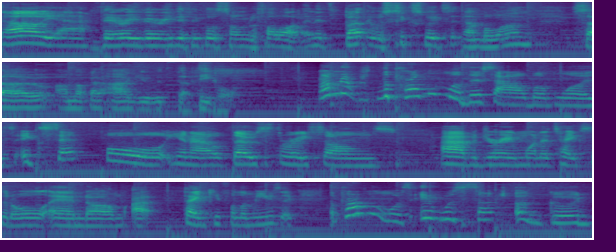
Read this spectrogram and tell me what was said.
Oh, yeah. Very, very difficult song to follow up. And it's but it was six weeks at number one, so I'm not going to argue with the people. I'm not, the problem with this album was, except for, you know, those three songs, I Have a Dream, When It Takes It All, and um, uh, Thank You for the Music, the problem was it was such a good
